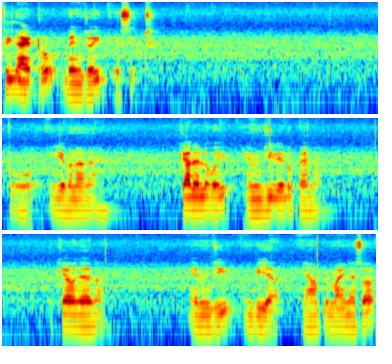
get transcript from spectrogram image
थ्री नाइट्रो बेंजोइक एसिड तो ये बनाना है। क्या ले लो भाई? एमजी ले लो पहला। तो क्या हो जाएगा? एम जी बी आर यहाँ पर माइनस और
